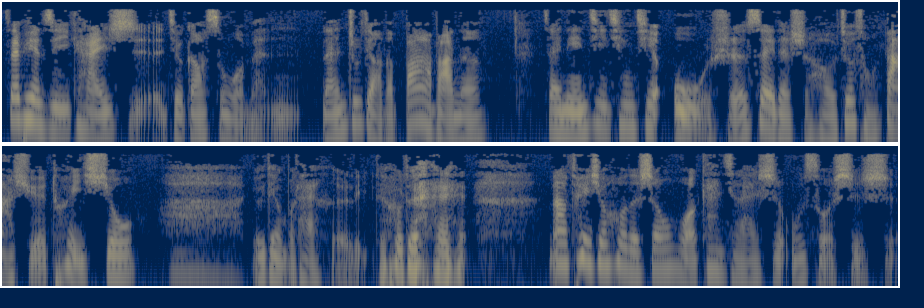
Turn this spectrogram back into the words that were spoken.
在片子一开始就告诉我们，男主角的爸爸呢，在年纪轻轻五十岁的时候就从大学退休。有点不太合理，对不对？那退休后的生活看起来是无所事事，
